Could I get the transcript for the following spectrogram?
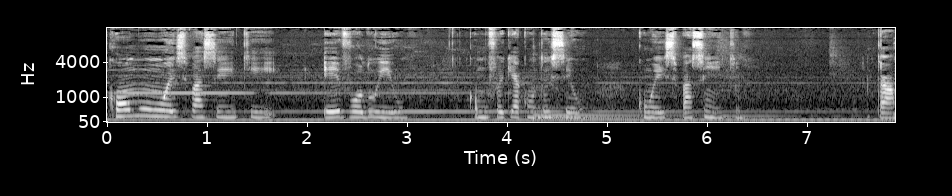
como esse paciente evoluiu, como foi que aconteceu com esse paciente tá?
